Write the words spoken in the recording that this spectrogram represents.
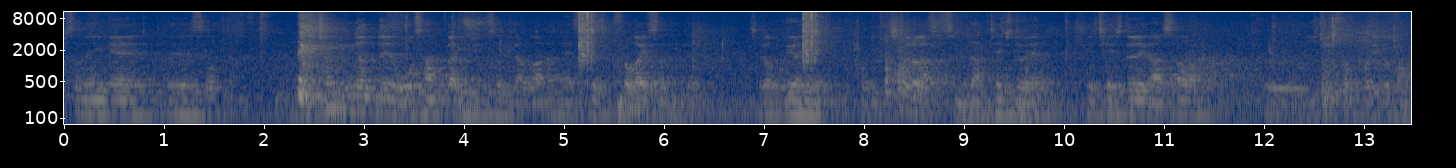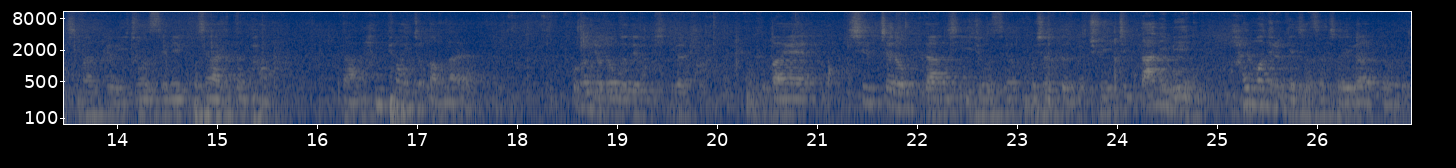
선생님에 대해서 2006년도에 오산과 이중섭이라고 하는 SBS 프로가 있었는데 제가 우연히 거기 찍으러 갔었습니다. 제주도에 그 제주도에 가서 그 이중섭 거리도 봤지만 그 이중섭 쌤이 고생하셨던 방, 그다음 한 평이 좀 넘나요? 혹은 요 정도 되면 길이가 그 방에 실제로 그 당시 이중섭을 보셨던 그 주인집 따님이 할머니로 계셔서 저희가 그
